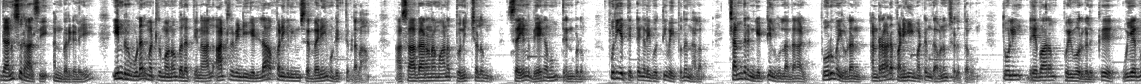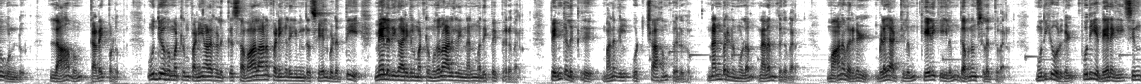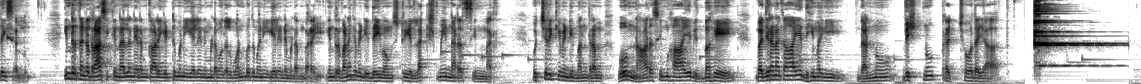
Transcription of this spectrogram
தனுசு ராசி அன்பர்களே இன்று உடல் மற்றும் மனோபலத்தினால் ஆற்ற வேண்டிய எல்லா பணிகளையும் செவ்வனே முடித்து விடலாம். அசாதாரணமான துணிச்சலும் செயல் வேகமும் தென்படும். புதிய திட்டங்களை ஒத்தி வைப்பது நலம். சந்திரன் எட்டில் உள்ளதால் பொறுமையுடன் அன்றாட பணியை மட்டும் கவனம் செலுத்தவும். தொழில் வியாபாரம் புரிவோர்களுக்கு உயர்வு உண்டு. லாபம் தடைப்படும். உத்தியோகம் மற்றும் பணியாளர்களுக்கு சவாலான பணிகளையும் இன்று செயல்படுத்தி மேலதிகாரிகள் மற்றும் முதலாளிகளின் நன்மதிப்பை பெறுவர். பெண்களுக்கு மனதில் உற்சாகம் பெருகும். நண்பர்கள் மூலம் நலம் பெறுவர். மாணவர்கள் விளையாட்டிலும் கேளிக்கையிலும் கவனம் செலுத்துவர். முதியோர்கள் புதிய வேலையில் சிந்தை செல்லும். இன்று தங்கள் ராசிக்கு நல்ல நேரம் காலை எட்டு மணி ஏழு நிமிடம் முதல் ஒன்பது மணி ஏழு நிமிடம் வரை இன்று வணங்க வேண்டிய தெய்வம் ஸ்ரீ லக்ஷ்மி நரசிம்மர். உச்சரிக்க வேண்டிய மந்திரம் ஓம் நாரசிம்ஹாய வித்மகே வஜ்ரணகாய தீமகி தன்னோ விஷ்ணு பிரச்சோதயாத்.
